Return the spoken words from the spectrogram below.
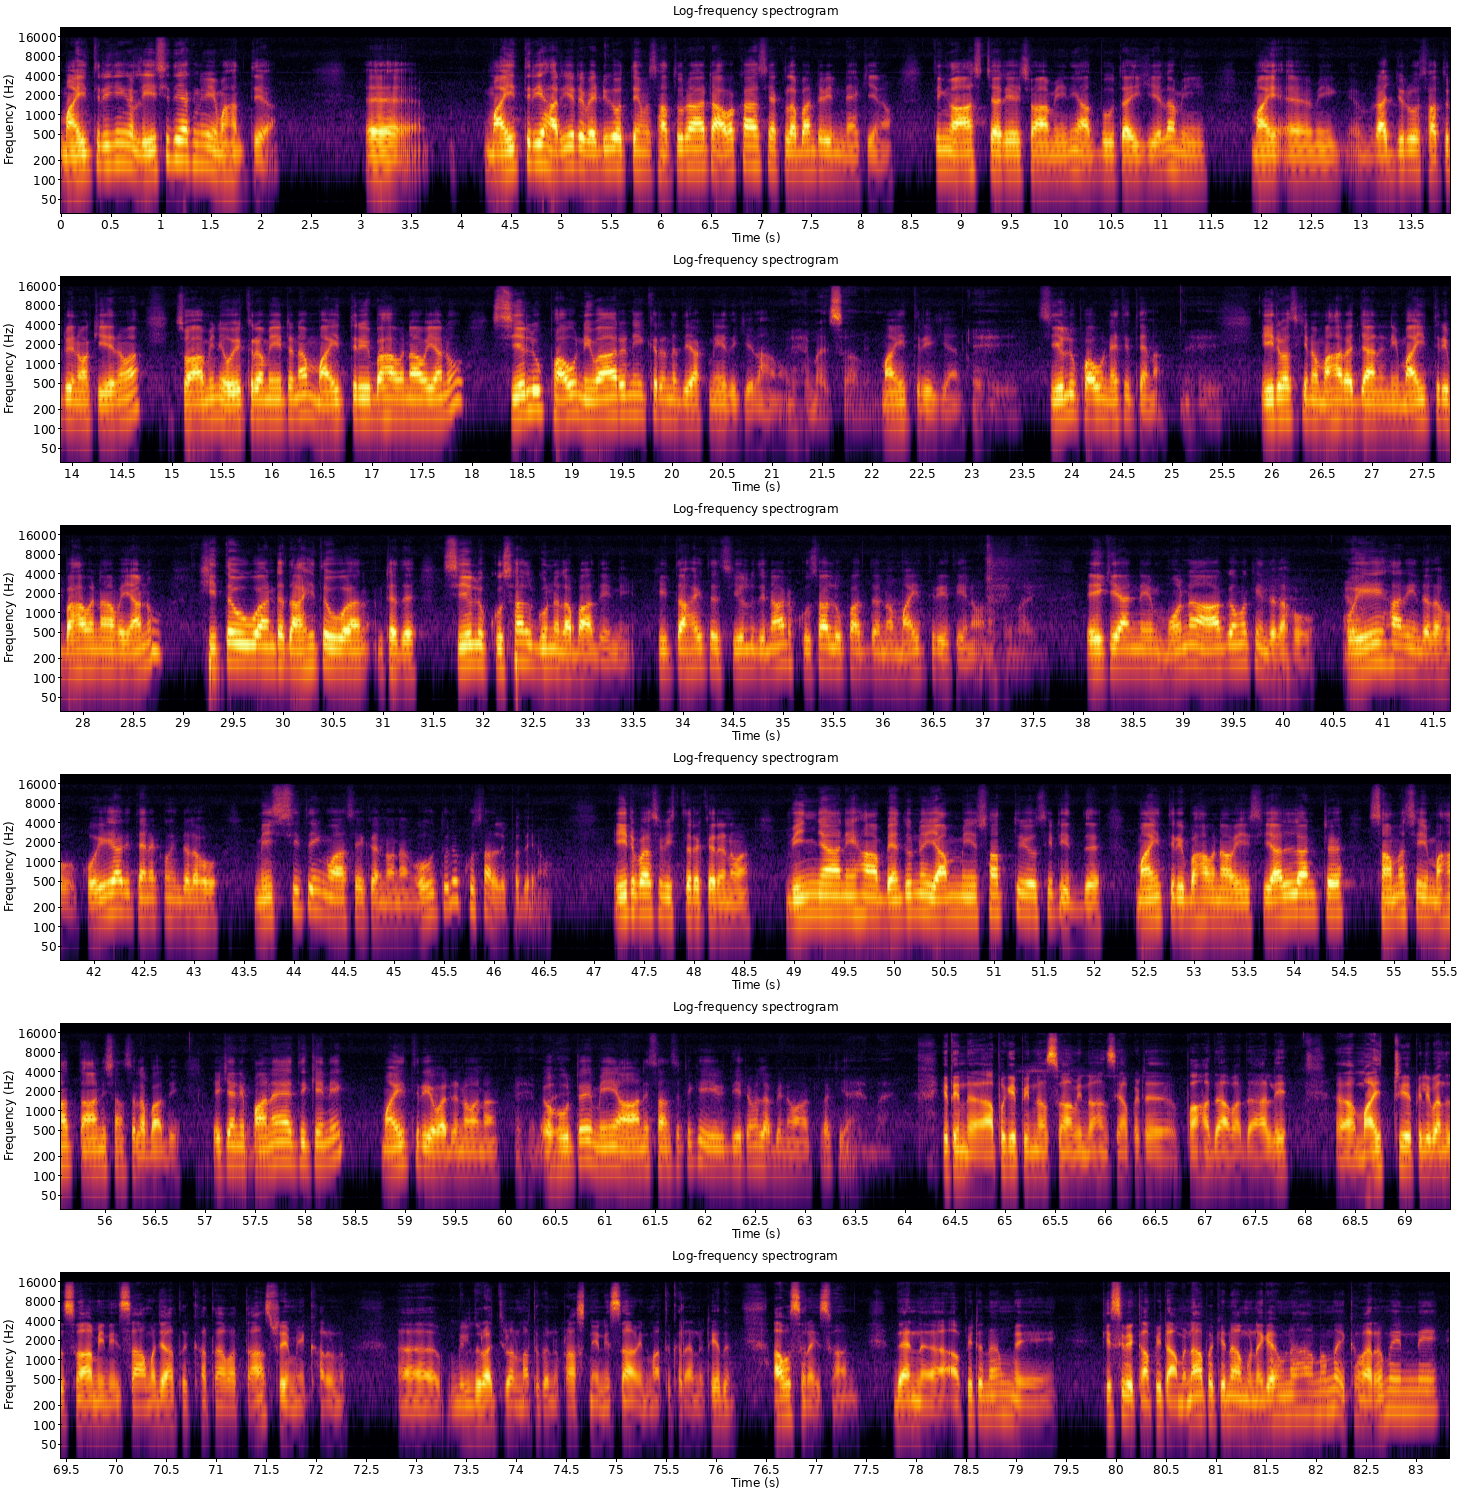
මෛත්‍රියකින් ලේසි දෙයක් නෙවෙයි මහත්තයා. මෛත්‍රිය හරියට වැඩි වුණොත් එහෙම සතුරාට අවකාශයක් ලබන්න වෙන්නේ නැහැ කියනවා. ඉතින් ආශ්චර්යයි ස්වාමීනි අద్භූතයි කියලා මේ මේ රජ්ජුරුව සතුට වෙනවා කියනවා ස්වාමීනි ওই ක්‍රමයට නම් මෛත්‍රී භාවනාව යනු සියලු පව් නිවාරණය කරන දෙයක් නේද කියලා අහනවා. එහෙමයි ස්වාමීනි. මෛත්‍රී කියන්නේ. සියලු පව් නැති තැන. ඊට පස්සේ කියනවා මහරජාණනි මෛත්‍රී භාවනාව යනු හිත වූවන්ටද අහිත වූවන්ටද සියලු කුසල් ගුණ ලබා දෙන්නේ. හිත අහිත සියලු දෙනාට කුසල් උපද්දවන මෛත්‍රිය තියෙනවා. ඒ කියන්නේ මොන ආගමක ඉඳලා හෝ කොහේ හරි ඉඳලා හෝ කොහේ හරි තැනක ඉඳලා හෝ මිස්සිතින් වාසය කරනවා නම් ඔහු තුල කුසල් ඉපදෙනවා. ඊට පස්සේ විස්තර කරනවා විඥානේ හා බැඳුන යම් මේ සත්වයෝ සිටිද්ද මෛත්‍රී භාවනාවේ සියල්ලන්ට සමසේ මහත් ආනිසංස ලබා දෙයි. ඒ කියන්නේ පණ ඇති කෙනෙක් මෛත්‍රිය වඩනවා නම්. ඔහුට මේ ආනිසංස ටික ඒ විදිහටම ලැබෙනවා කියලා කියනවා. ඉතින් අපගේ පින්වත් ස්වාමීන් වහන්සේ අපට පහදා වදාළේ මෛත්‍රිය පිළිබඳ ස්වාමීනි සාමජාතක කතාවත් ආශ්‍රය මේ කරුණ මිල්දු රජුරන් මතු කරන ප්‍රශ්නය නිසාවෙන් මතු කරන්නට යෙදෙන අවසරයි ස්වාමී. දැන් අපිට නම් මේ කිසිවෙක් අපිට අමනාප කෙනා මුණ ගැහුණාමම එකවරම එන්නේ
